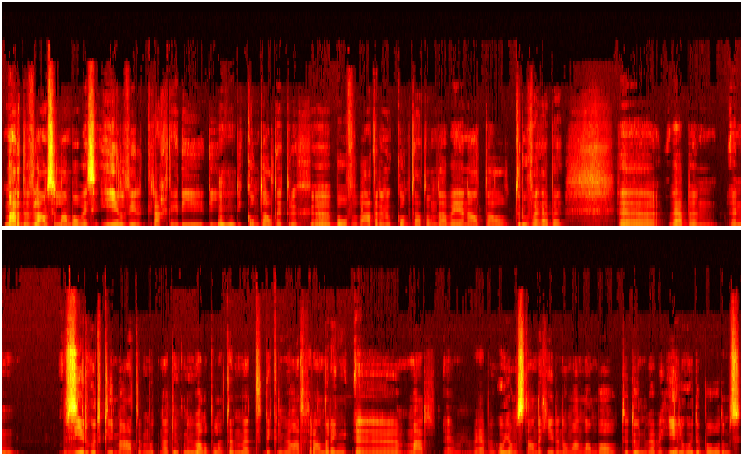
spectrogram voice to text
Maar de Vlaamse landbouw is heel veel krachtig. Die, die, mhm. die komt altijd terug uh, boven water. En hoe komt dat? Omdat wij een aantal troeven hebben. Uh, we hebben een zeer goed klimaat. We moeten natuurlijk nu wel opletten met de klimaatverandering. Uh, maar hè, we hebben goede omstandigheden om aan landbouw te doen. We hebben heel goede bodems.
